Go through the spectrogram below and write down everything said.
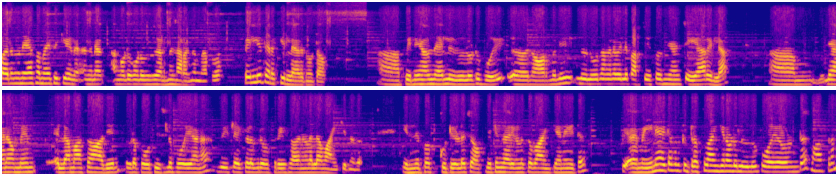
പതിനൊന്ന് മണി ആ സമയത്തൊക്കെയാണ് അങ്ങനെ അങ്ങോട്ടും ഇങ്ങോട്ടും കിടന്ന് കറങ്ങുന്നത്. അപ്പോൾ വലിയ തിരക്കില്ലായിരുന്നു കേട്ടോ പിന്നെ ഞാൻ നേരെ ലുലുവിലോട്ട് പോയി. നോർമലി ലുലുന്ന് അങ്ങനെ വലിയ പർച്ചേസ് ഒന്നും ഞാൻ ചെയ്യാറില്ല. ഞാനും അമ്മയും എല്ലാ മാസവും ആദ്യം ഇവിടെ പോത്തീസിൽ പോയാണ് വീട്ടിലേക്കുള്ള ഗ്രോസറി സാധനങ്ങളെല്ലാം വാങ്ങിക്കുന്നത്. ഇന്നിപ്പോൾ കുട്ടികളുടെ ചോക്ലേറ്റും കാര്യങ്ങളൊക്കെ വാങ്ങിക്കാനായിട്ട് മെയിനായിട്ട് അവർക്ക് ഡ്രസ്സ് വാങ്ങിക്കാനോട് ലുലു പോയതുകൊണ്ട് മാത്രം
